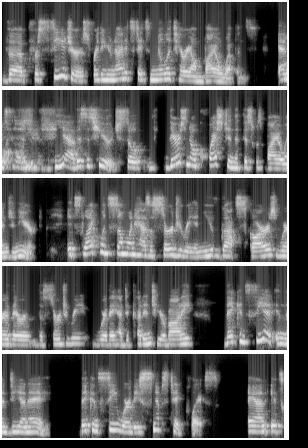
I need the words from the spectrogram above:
the procedures for the United States military on bioweapons. And so, yeah, this is huge. So there's no question that this was bioengineered. It's like when someone has a surgery and you've got scars where they're the surgery where they had to cut into your body. They can see it in the DNA they can see where these SNPs take place. And it's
